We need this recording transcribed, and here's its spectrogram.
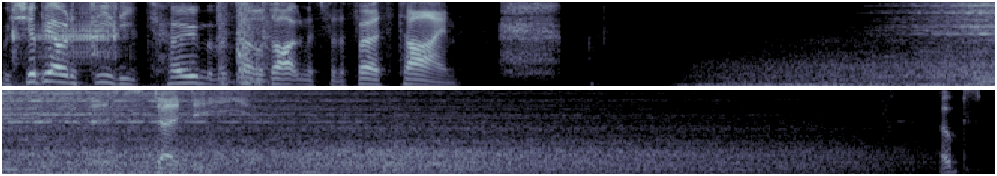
we should be able to see the Tome of Eternal Darkness for the first time. Study. Oops.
